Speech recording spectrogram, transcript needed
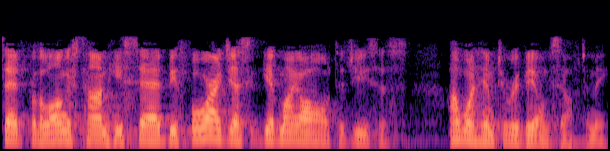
said for the longest time, he said, Before I just give my all to Jesus, I want him to reveal himself to me.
